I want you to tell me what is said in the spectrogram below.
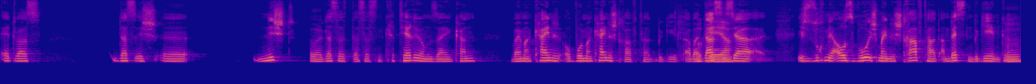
etwas, dass ich äh, nicht oder dass das, dass das ein Kriterium sein kann, weil man keine, obwohl man keine Straftat begeht. Aber Okay, das ja. ist ja, ich suche mir aus, wo ich meine Straftat am besten begehen kann. Mhm.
